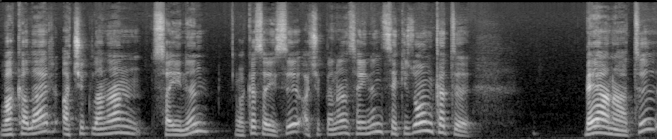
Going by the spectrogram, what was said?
vakalar açıklanan sayının vaka sayısı açıklanan sayının 8-10 katı beyanatı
